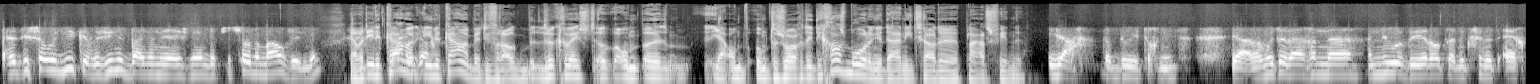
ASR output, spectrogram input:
En het is zo uniek en we zien het bijna niet eens meer... omdat we het zo normaal vinden. Ja, want in de Kamer, dacht- in de kamer bent u vooral ook druk geweest eh, om, ja, om, om te zorgen dat die gasboringen daar niet zouden plaatsvinden. Ja, dat doe je toch niet. Ja, we moeten daar een, een nieuwe wereld... en ik vind het echt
